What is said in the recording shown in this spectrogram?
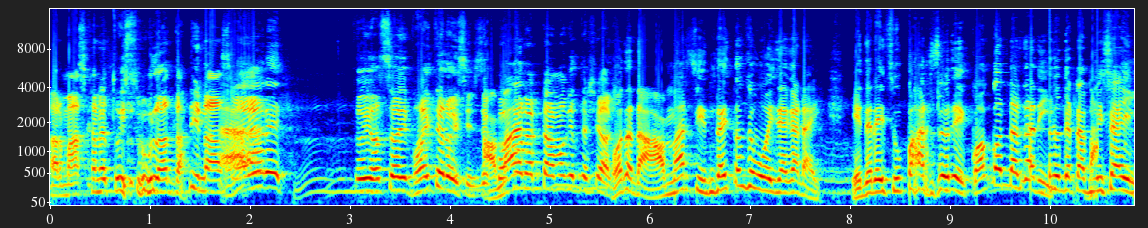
আর মাঝখানে তুই চুল আর দাড়ি না আরে তুই হচ্ছে ওই ভয়তে রয়েছিস যে আমার- একটা আমাদের দেশে ও আসবে দাদা আমার চিন্তাই তো ওই জায়গাটাই। এদের এই সুপার জোরে কখন না জানি। যদি একটা মিসাইল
